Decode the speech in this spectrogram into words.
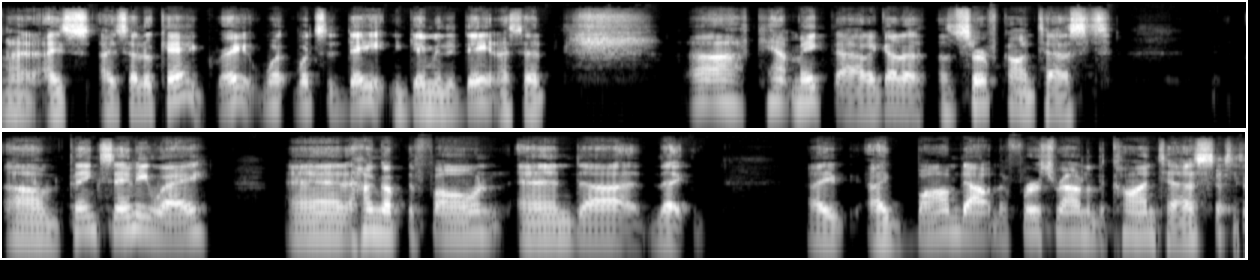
I, s- I said, Okay, great. What what's the date? And he gave me the date, and I said, uh, Can't make that. I got a, a surf contest um, thanks anyway, and hung up the phone. And uh, that I I bombed out in the first round of the contest.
